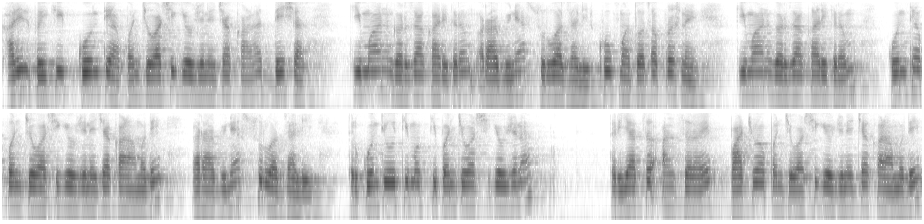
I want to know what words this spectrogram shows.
खालीलपैकी कोणत्या पंचवार्षिक योजनेच्या काळात देशात किमान गरजा कार्यक्रम राबविण्यास सुरुवात झाली? खूप महत्त्वाचा प्रश्न आहे. किमान गरजा कार्यक्रम कोणत्या पंचवार्षिक योजनेच्या काळामध्ये राबविण्यास सुरुवात झाली? तर कोणती होती मग ती पंचवार्षिक योजना? तर याचं आन्सर आहे पाचव्या पंचवार्षिक योजनेच्या काळामध्ये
